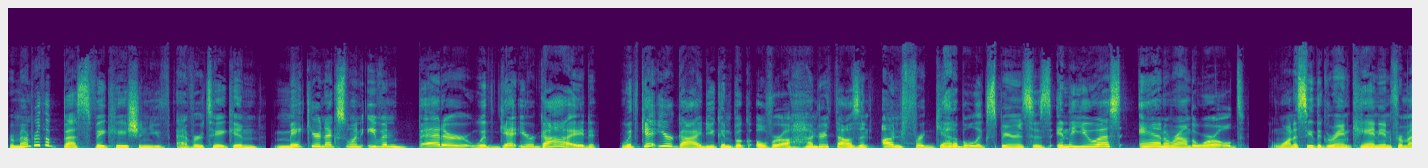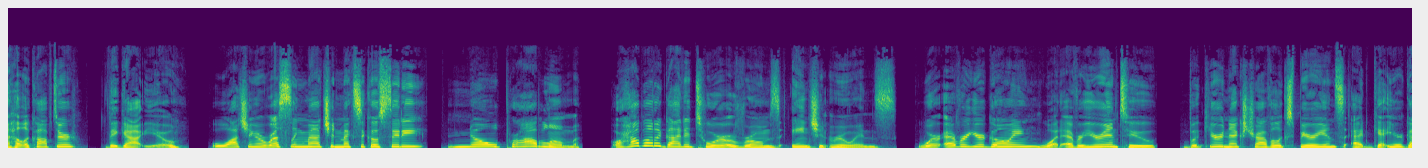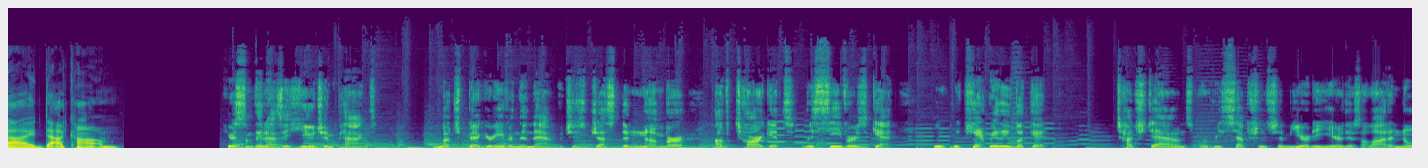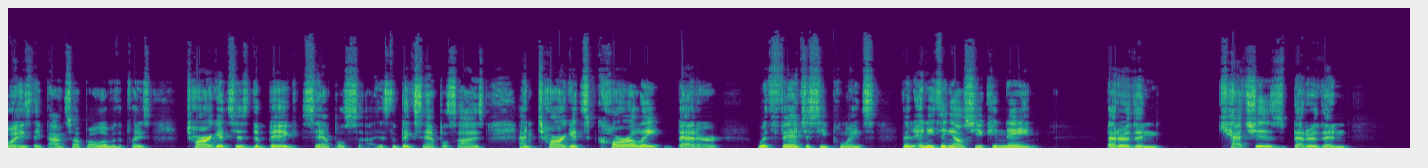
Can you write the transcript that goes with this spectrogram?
Remember the best vacation you've ever taken? Make your next one even better with Get Your Guide. With Get Your Guide, you can book over 100,000 unforgettable experiences in the US and around the world. Want to see the Grand Canyon from a helicopter? They got you. Watching a wrestling match in Mexico City? No problem. Or how about a guided tour of Rome's ancient ruins? Wherever you're going, whatever you're into, book your next travel experience at getyourguide.com. Here's something that has a huge impact much bigger even than that, which is just the number of targets receivers get. We, we can't really look at touchdowns or receptions from year to year. There's a lot of noise. They bounce up all over the place. Targets is the big sample size, is the big sample size, and targets correlate better with fantasy points than anything else you can name. Better than catches, better than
